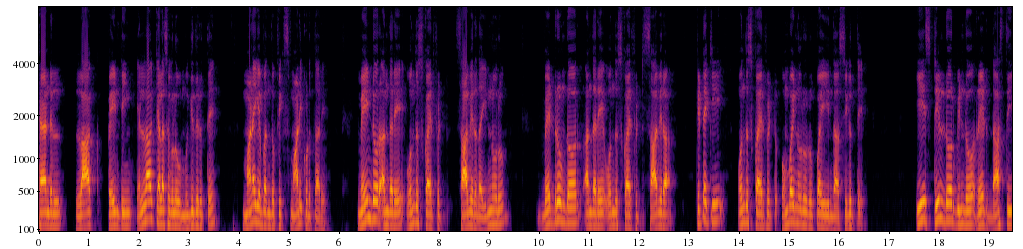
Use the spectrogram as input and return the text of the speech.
handle, lock, painting ಎಲ್ಲ ಕೆಲಸಗಳು ಮುಗಿದಿರುತ್ತೆ. ಮನೆಗೆ ಬಂದು ಫಿಕ್ಸ್ ಮಾಡಿಕೊಡುತ್ತಾರೆ ಮೇನ್ ಡೋರ್ ಅಂದರೆ ಒಂದು ಸ್ಕ್ವೇರ್ ಫೀಟ್ ಸಾವಿರದ ಇನ್ನೂರು. ಬೆಡ್ರೂಮ್ ಡೋರ್ ಅಂದರೆ ಒಂದು ಸ್ಕ್ವೇರ್ ಫೀಟ್ ಸಾವಿರ. ಕಿಟಕಿ ಒಂದು ಸ್ಕ್ವೇರ್ ಫೀಟ್ ಒಂಬೈನೂರು ರೂಪಾಯಿಯಿಂದ ಸಿಗುತ್ತೆ. ಈ ಸ್ಟೀಲ್ ಡೋರ್ ವಿಂಡೋ ರೇಟ್ ಜಾಸ್ತಿ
